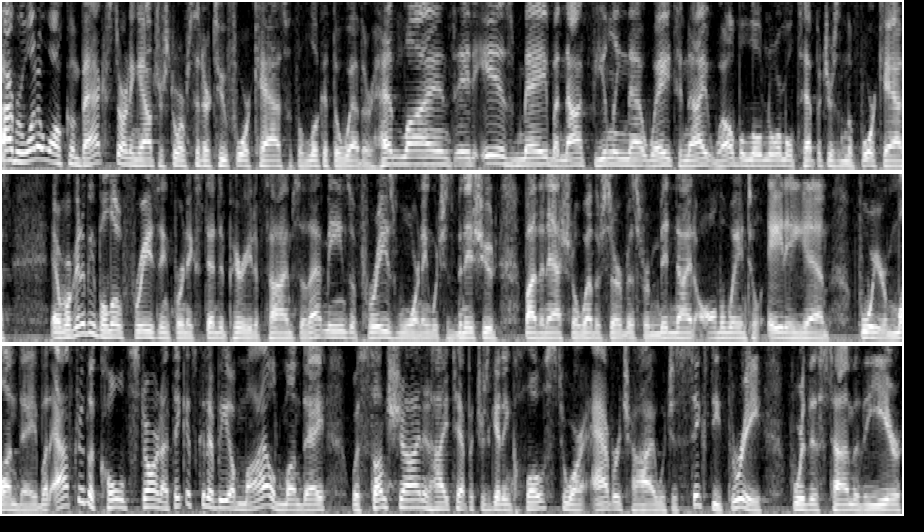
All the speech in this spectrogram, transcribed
Hi everyone and welcome back. Starting out your Storm Center 2 forecast with a look at the weather headlines. It is May but not feeling that way tonight. Well below normal temperatures in the forecast and we're going to be below freezing for an extended period of time. So that means a freeze warning which has been issued by the National Weather Service from midnight all the way until 8 a.m. for your Monday. But after the cold start I think it's going to be a mild Monday with sunshine and high temperatures getting close to our average high which is 63 for this time of the year.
